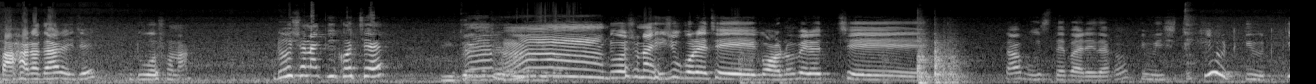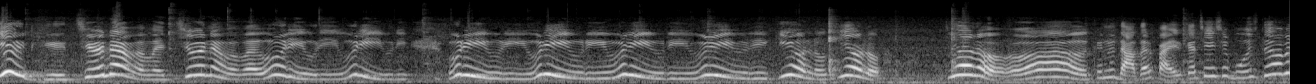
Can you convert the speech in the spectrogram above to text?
পাহারাদার এই যে ডুয়ো সোনা ডুয়ো সোনা কি করছে ডুয়ো সোনা হিসু করেছে গর্ণ বেরোচ্ছে তা বুঝতে পারে দেখো কি মিষ্টি কিউট কিউট কিউট কিউট চোনা বাবা চোনা বাবা উড়ি উড়ি উড়ি উড়ি উড়ি উড়ি উড়ি উড়ি উড়ি উড়ি উড়ি উড়ি কি হলো কি হলো কি হলো ও এখানে দাদার পায়ের কাছে এসে বসতে হবে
